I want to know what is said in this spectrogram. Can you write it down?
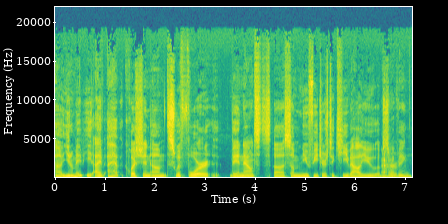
Uh, you know, maybe I, I have a question. Um, Swift 4, they announced uh, some new features to key value observing.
